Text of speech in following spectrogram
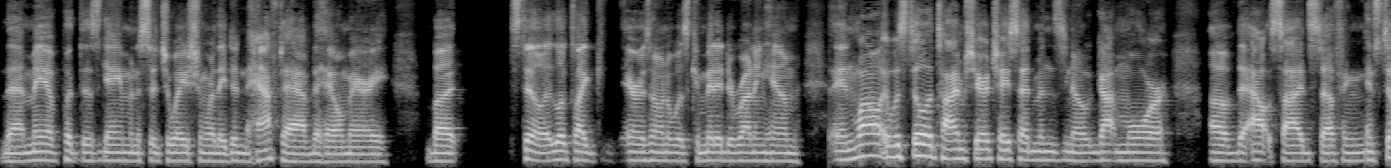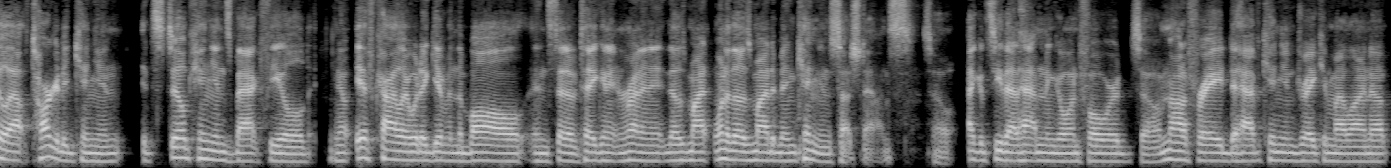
that may have put this game in a situation where they didn't have to have the Hail Mary, but still it looked like Arizona was committed to running him. And while it was still a timeshare, Chase Edmonds, you know, got more of the outside stuff and, and still out targeted Kenyan it's still Kenyan's backfield. You know, if Kyler would have given the ball instead of taking it and running it, those might one of those might have been Kenyan's touchdowns. So I could see that happening going forward. So I'm not afraid to have Kenyan Drake in my lineup.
